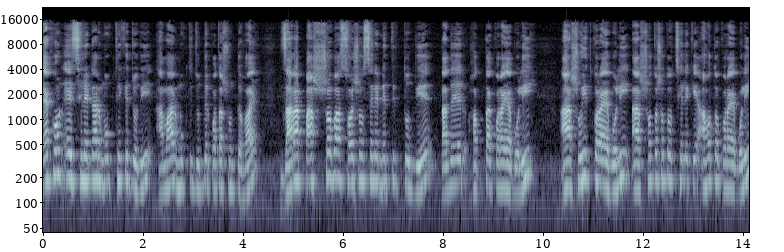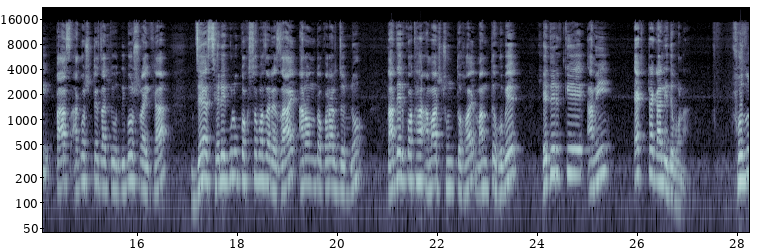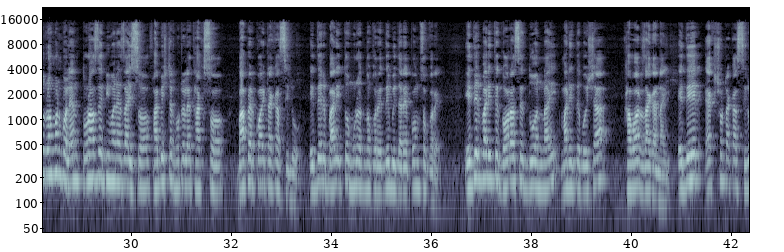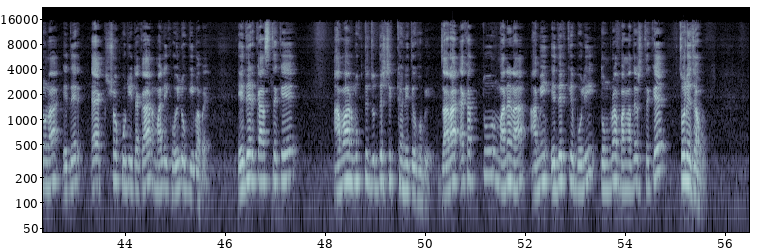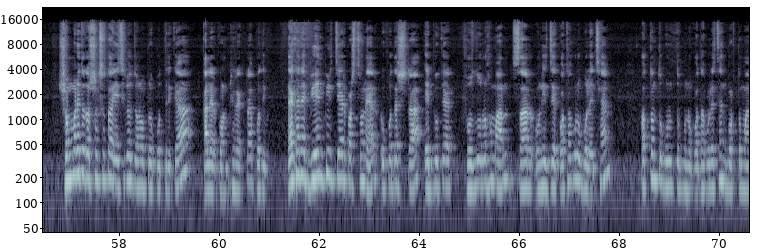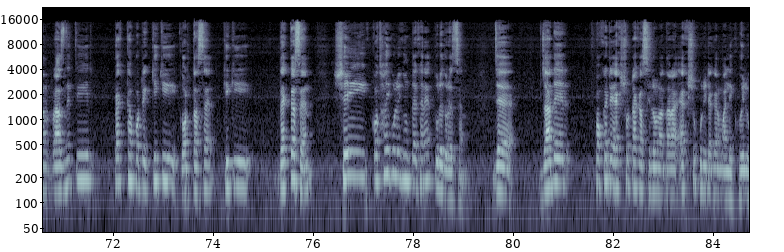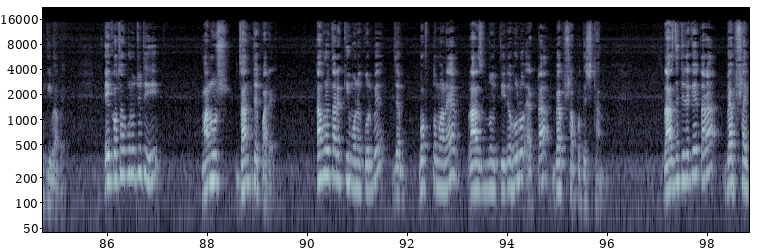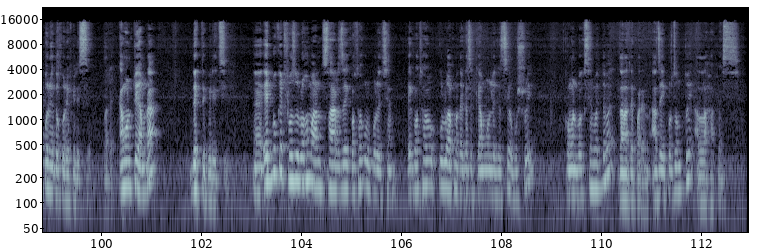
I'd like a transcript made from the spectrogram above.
এখন এই ছেলেটার মুখ থেকে যদি আমার মুক্তিযুদ্ধের কথা শুনতে হয়, যারা পাঁচশো বা ছয়শো ছেলের নেতৃত্ব দিয়ে তাদের হত্যা করাইয়া বলি, আর শহীদ করাইয়া বলি, আর শত শত ছেলেকে আহত করাইয়া বলি, পাঁচ আগস্টে জাতীয় দিবস রাইখা যে ছেলেগুলো কক্সবাজারে যায় আনন্দ করার জন্য, তাদের কথা আমার শুনতে হয়, মানতে হবে, এদেরকে আমি একটা গালি দেব না। ফজলুর রহমান বলেন, তোরা যে বিমানে যাইছ ফাইভ স্টার হোটেলে থাকছ, বাপের কয় টাকা ছিল? এদের বাড়ি তো মুরাদনগরে পঞ্চ করে এদের বাড়িতে ঘর আছে, দুয়ার নাই, মাটিতে বৈশা খাওয়ার জায়গা নাই। এদের একশো টাকা ছিল না, এদের একশো কোটি টাকার মালিক হইল কীভাবে? এদের কাছ থেকে আমার মুক্তিযুদ্ধের শিক্ষা নিতে হবে। যারা একাত্তর মানে না, আমি এদেরকে বলি, তোমরা বাংলাদেশ থেকে চলে যাও। সম্মানিত দর্শক শ্রোতা, এই ছিল জনপ্রিয় পত্রিকা, কালের কণ্ঠের একটা প্রতিবেদন। এখানে বিএনপির চেয়ারপারসনের উপদেষ্টা অ্যাডভোকেট ফজলুর রহমান স্যার, উনি যে কথাগুলো বলেছেন, অত্যন্ত গুরুত্বপূর্ণ কথা বলেছেন। বর্তমান রাজনীতির প্রেক্ষাপটে কি কি করতেছে, কি কি দেখতেছেন সেই কথাইগুলি কিন্তু এখানে তুলে ধরেছেন যে যাদের পকেটে একশো টাকা ছিল না, তারা একশো কোটি টাকার মালিক হইল কীভাবে? এই কথাগুলো যদি মানুষ জানতে পারে, তাহলে তারা কি মনে করবে? যে বর্তমানের রাজনীতিটা হলো একটা ব্যবসা প্রতিষ্ঠান। রাজনীতিটাকে তারা ব্যবসায় পরিণত করে ফেলেছে মানে এমনটাই আমরা দেখতে পেরেছি। অ্যাডভোকেট ফজলুর রহমান স্যার যে কথাগুলো বলেছেন, এই কথাগুলো আপনাদের কাছে কেমন লেগেছে অবশ্যই কমেন্ট বক্সের মাধ্যমে জানাতে পারেন। আজ এই পর্যন্তই, আল্লাহ হাফেজ।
